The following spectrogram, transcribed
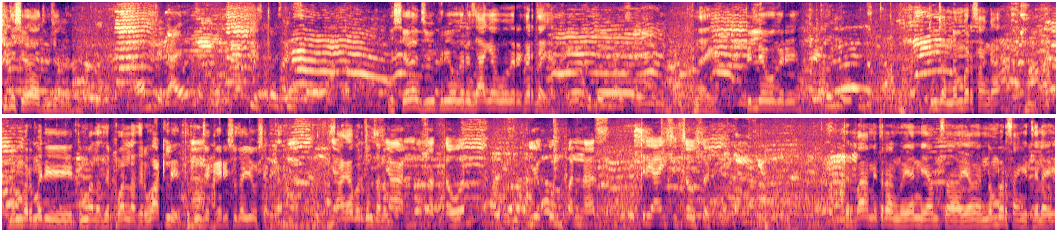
किती शेळ्या आहे तुमच्याकडे? आमचे काय? तीस पस्तीस मग शेळ्यांची विक्री वगैरे जाग्या वगैरे करताय का? नाही पिल्ले वगैरे? तुमचा नंबर सांगा. नंबरमध्ये तुम्हाला जर कोणाला जर वाटले तर तुमच्या घरी सुद्धा येऊ शकता. सांगा बरं तुमचा नंबर. शहाण्णव सत्तावन्न एकोणपन्नास त्र्याऐंशी चौसष्ट. तर पहा मित्रांनो यांनी आमचा या नंबर सांगितलेला आहे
